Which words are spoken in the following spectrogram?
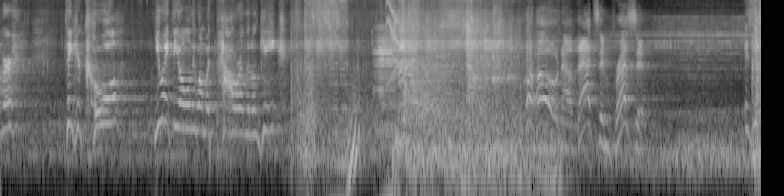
Clever? Think you're cool? You ain't the only one with power, little geek. Whoa, now that's impressive. Is this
